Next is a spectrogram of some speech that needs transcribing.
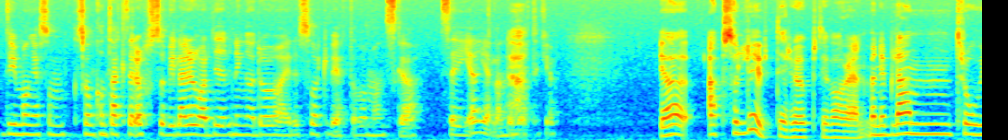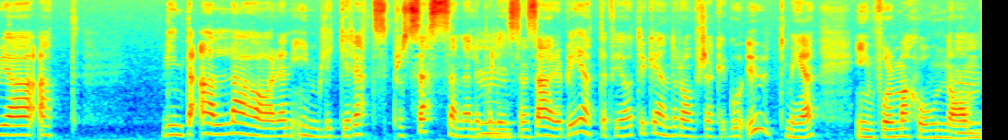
det är många som, som kontaktar oss och vill ha rådgivning och då är det svårt att veta vad man ska säga gällande det tycker jag. Ja, absolut är det upp till var och en. Men ibland tror jag att vi inte alla har en inblick i rättsprocessen eller polisens arbete. För jag tycker ändå de försöker gå ut med information om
